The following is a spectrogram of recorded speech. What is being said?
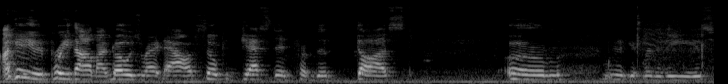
I can't even breathe out my nose right now. I'm so congested from the dust. Um, I'm going to get rid of these.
